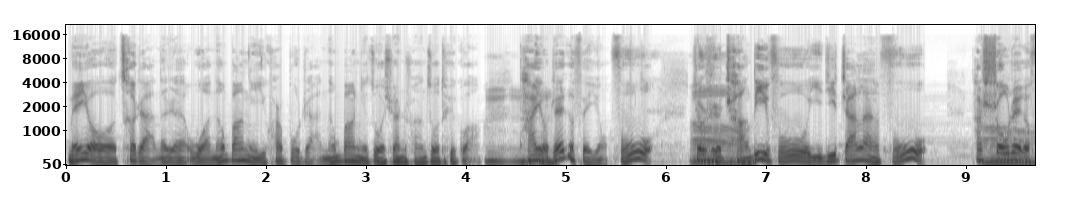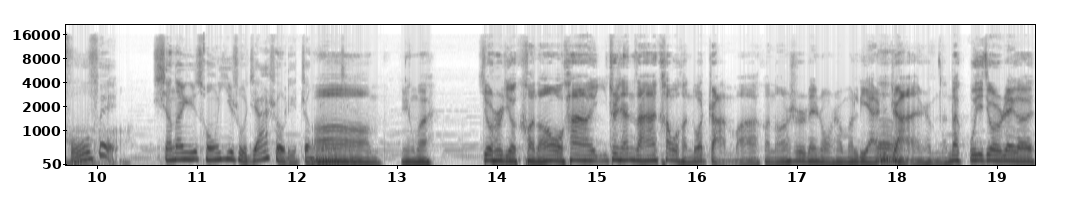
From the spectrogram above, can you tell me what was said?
没有策展的人，我能帮你一块儿布展，能帮你做宣传、做推广，嗯，嗯他有这个费用，服务就是场地服务以及展览服务，他收这个服务费，哦相当于从艺术家手里挣这个钱。哦，明白。就是有可能，我看之前咱还看过很多展嘛，可能是那种什么联展什么的，那估计就是这个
